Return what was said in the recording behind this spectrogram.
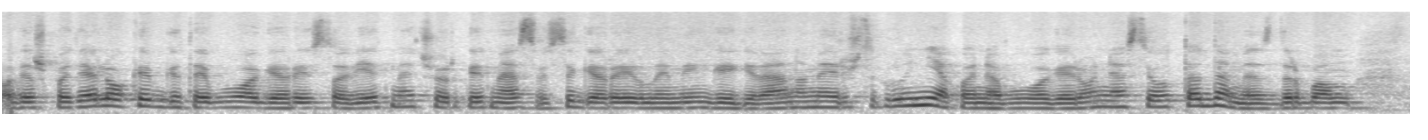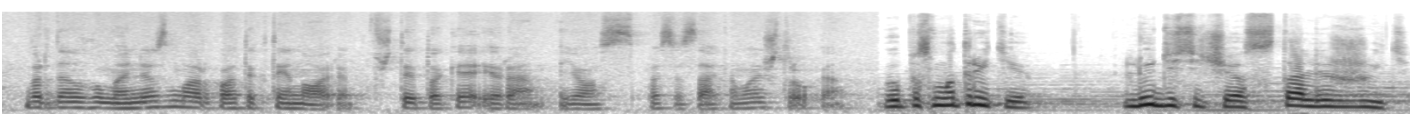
o viešpatėliau, kaipgi tai buvo gerai sovietmečių ir kaip mes visi gerai ir laimingai gyvenome ir iš tikrųjų nieko nebuvo geriau, nes jau tada mes dirbom vardant humanizmo ir ko tik tai nori. Štai tokia yra jos pasisakymo ištrauka. Вы посмотрите, люди сейчас стали жить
